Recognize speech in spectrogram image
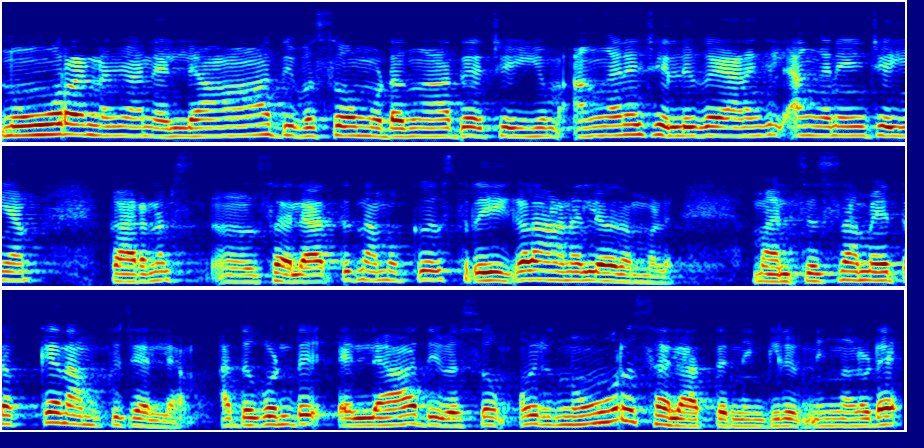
നൂറെണ്ണം ഞാൻ എല്ലാ ദിവസവും മുടങ്ങാതെ ചെയ്യും. അങ്ങനെ ചെല്ലുകയാണെങ്കിൽ അങ്ങനെയും ചെയ്യാം. കാരണം സലാത്ത് നമുക്ക് സ്ത്രീകളാണല്ലോ നമ്മൾ. മനസ്സ് സമയത്തൊക്കെ നമുക്ക് ചെല്ലാം. അതുകൊണ്ട് എല്ലാ ദിവസവും ഒരു നൂറ് സലാത്തിനെങ്കിലും നിങ്ങളുടെ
